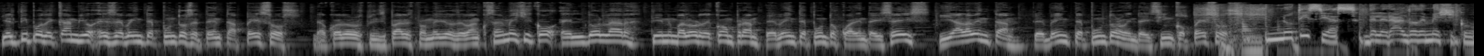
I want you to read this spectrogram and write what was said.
y el tipo de cambio es de 20.70 pesos. De acuerdo a los principales promedios de bancos en México, el dólar tiene un valor de compra de 20.46 y a la venta de 20.95 pesos. Noticias del Heraldo de México.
